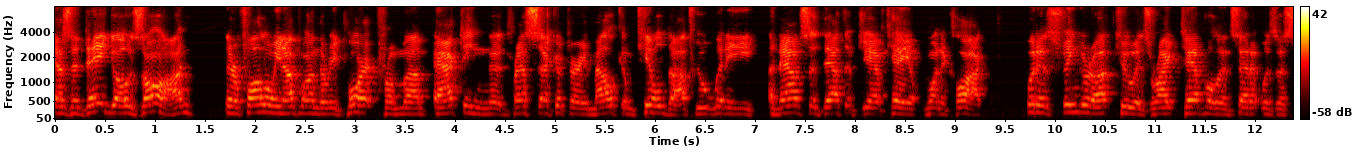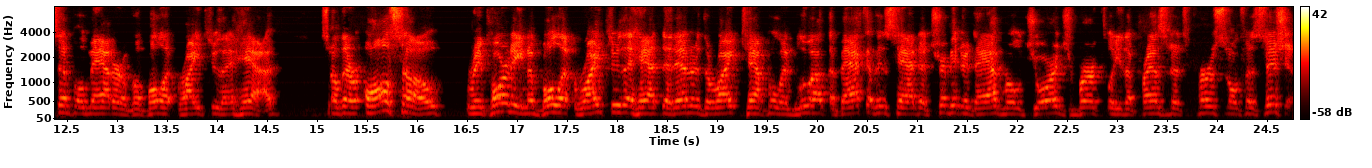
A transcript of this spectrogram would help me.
as the day goes on, they're following up on the report from uh, acting uh, press secretary Malcolm Kilduff, who, when he announced the death of JFK at one o'clock, put his finger up to his right temple and said it was a simple matter of a bullet right through the head. So they're also reporting a bullet right through the head that entered the right temple and blew out the back of his head, attributed to Admiral George Burkley, the president's personal physician.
